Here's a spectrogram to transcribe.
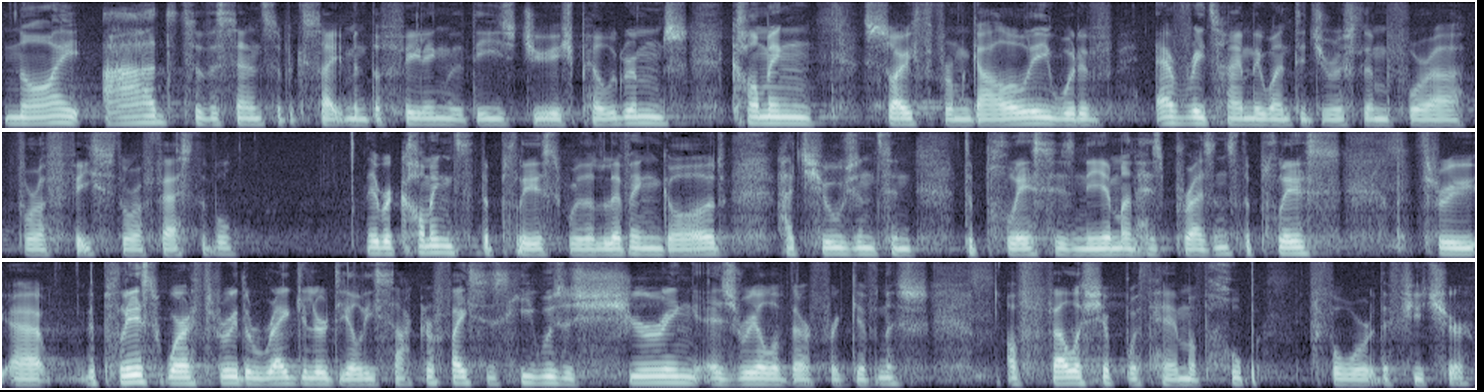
Now, add to the sense of excitement the feeling that these Jewish pilgrims coming south from Galilee would have every time they went to Jerusalem for a, for a feast or a festival. They were coming to the place where the living God had chosen to, to place his name and his presence, the place through uh, the place where through the regular daily sacrifices he was assuring Israel of their forgiveness, of fellowship with him, of hope for the future.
